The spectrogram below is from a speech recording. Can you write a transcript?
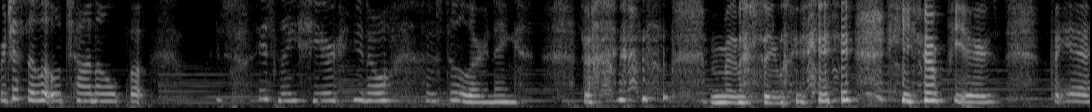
we're just a little channel but it's, it's nice here, you know, I'm still learning. Menacingly he appears. But yeah,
